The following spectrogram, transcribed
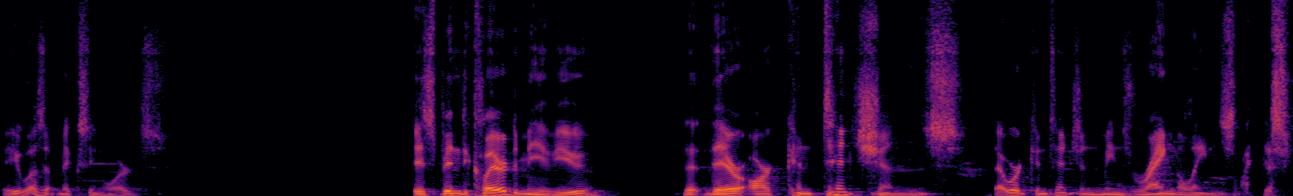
He wasn't mixing words. It's been declared to me of you that there are contentions. That word contention means wranglings like this.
